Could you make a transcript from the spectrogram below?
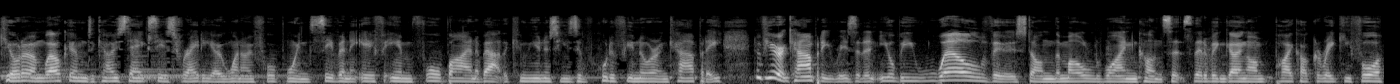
Kia ora and welcome to Coast Access Radio 104.7 FM for by and about the communities of Horowhenua and Kapiti. If you're a Kapiti resident, you'll be well versed on the mulled wine concerts that have been going on Paekakariki for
